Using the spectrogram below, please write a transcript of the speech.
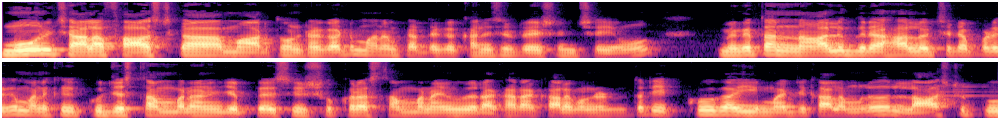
మూన్ చాలా ఫాస్ట్గా మారుతూ ఉంటాయి కాబట్టి మనం పెద్దగా కన్సిడరేషన్ చేయము. మిగతా నాలుగు గ్రహాలు వచ్చేటప్పటికి మనకి కుజ స్తంభన అని చెప్పేసి శుక్ర స్తంభన ఇవి రకరకాలుగా ఉండటంతో ఎక్కువగా ఈ మధ్య కాలంలో లాస్ట్ టూ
